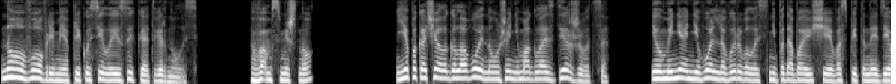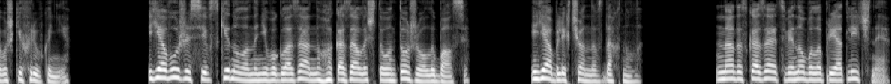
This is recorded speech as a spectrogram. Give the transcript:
Но вовремя прикусила язык и отвернулась. «Вам смешно?» Я покачала головой, но уже не могла сдерживаться, и у меня невольно вырвалось неподобающее воспитанной девушке хрюканье. Я в ужасе вскинула на него глаза, но оказалось, что он тоже улыбался. И я облегченно вздохнула. Надо сказать, вино было приотличное,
